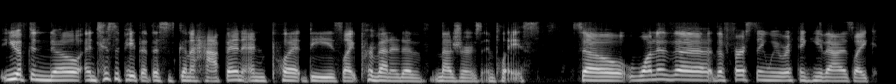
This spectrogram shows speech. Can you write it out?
you have to know anticipate that this is going to happen and put these like preventative measures in place so one of the the first thing we were thinking about is like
